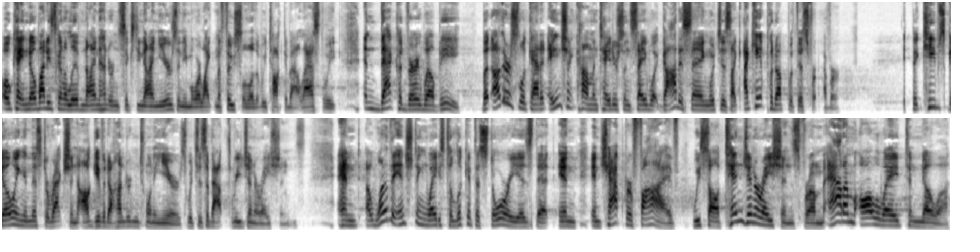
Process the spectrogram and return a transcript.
okay, nobody's going to live 969 years anymore, like Methuselah that we talked about last week. And that could very well be. But others look at it, ancient commentators, and say what God is saying, which is like, I can't put up with this forever if it keeps going in this direction, I'll give it 120 years, which is about three generations. And uh, one of the interesting ways to look at the story is that in, in chapter five, we saw 10 generations from Adam all the way to Noah.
